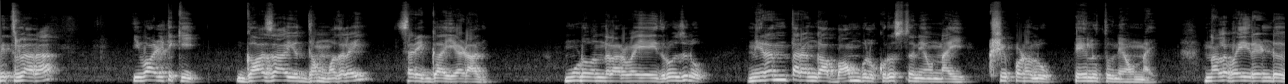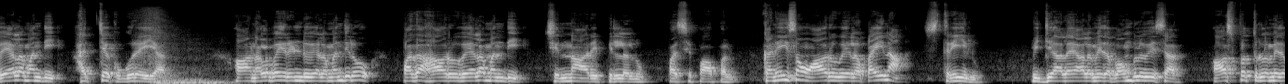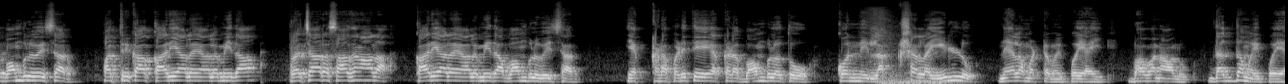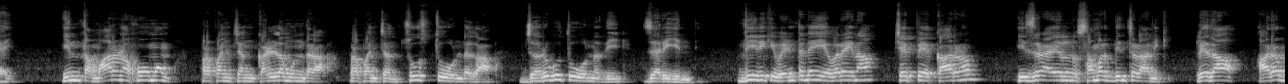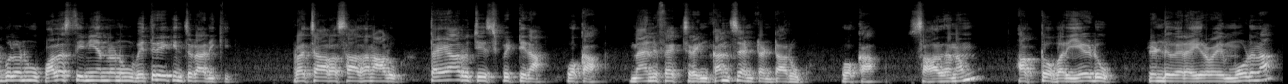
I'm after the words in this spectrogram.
మిత్రులారా ఇవాల్టికి గాజా యుద్ధం మొదలై సరిగ్గా ఏడాది. మూడు వందల అరవై ఐదు రోజులు నిరంతరంగా బాంబులు కురుస్తూనే ఉన్నాయి క్షిపణులు పేలుతూనే ఉన్నాయి. నలభై రెండు వేల మంది హత్యకు గురయ్యారు. ఆ నలభై రెండు వేల మందిలో పదహారు వేల మంది చిన్నారి పిల్లలు పసిపాపలు కనీసం ఆరు వేల పైన స్త్రీలు. విద్యాలయాల మీద బాంబులు వేశారు ఆసుపత్రుల మీద బాంబులు వేశారు పత్రికా కార్యాలయాల మీద ప్రచార సాధనాల కార్యాలయాల మీద బాంబులు వేశారు. ఎక్కడ పడితే అక్కడ బాంబులతో కొన్ని లక్షల ఇళ్ళు నేలమట్టమైపోయాయి. భవనాలు దగ్ధమైపోయాయి. ఇంత మారణ హోమం ప్రపంచం కళ్ళ ముందర ప్రపంచం చూస్తూ ఉండగా జరుగుతూ ఉన్నది జరిగింది. దీనికి వెంటనే ఎవరైనా చెప్పే కారణం ఇజ్రాయెల్ను సమర్థించడానికి లేదా అరబ్బులను పాలస్తీనియన్లను వ్యతిరేకించడానికి ప్రచార సాధనాలు తయారు చేసి పెట్టిన ఒక మ్యానుఫ్యాక్చరింగ్ కన్సెంట్ అంటారు ఒక సాధనం. అక్టోబర్ ఏడు రెండు వేల ఇరవై మూడున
